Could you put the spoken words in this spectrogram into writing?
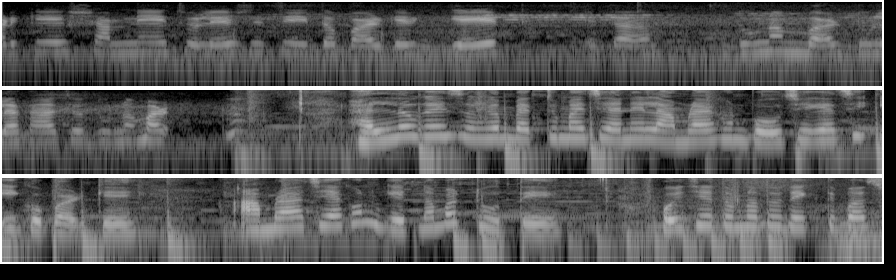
পার্কের সামনে চলে এসেছি, এই তো পার্কের গেট এটা দু নম্বর, দু লেখা আছে দু নম্বর। Hello guys welcome back to my channel আমরা এখন পৌঁছে গেছি ইকো পার্কে আমরা আছি এখন গেট নাম্বার টুতে ওই যে তোমরা তো দেখতে পাচ্ছ,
